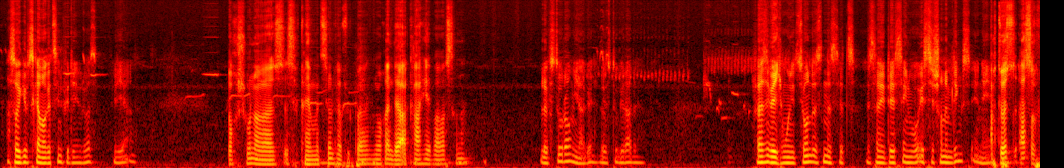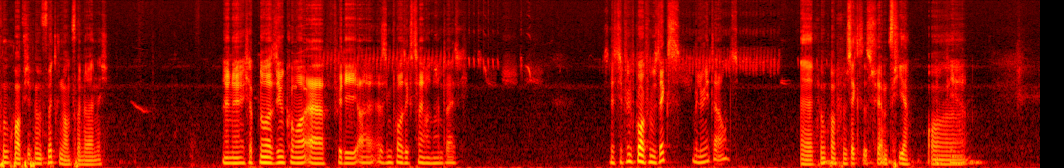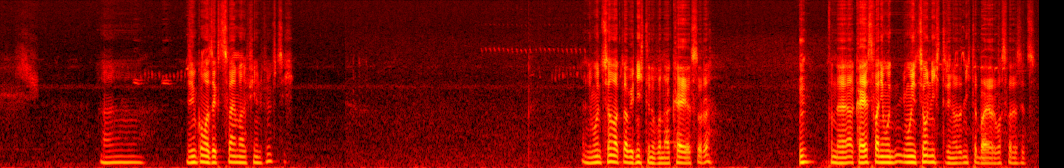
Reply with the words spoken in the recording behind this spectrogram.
Achso, gibt es kein Magazin für die, oder was? Für die, ja. Doch schon, aber es ist keine Munition verfügbar. Nur in der AK hier war was drin. Läufst du Raum? Ja, gell? Läufst du gerade? Ich weiß nicht, welche Munition das sind das jetzt. Ist das das irgendwo? Ist die schon im Dings? Äh, nee. Ach, du hast, hast doch 5,45 mitgenommen von oder nicht? Nee, nee, ich habe nur 7, äh, für die äh, 7,62 mal 39. Sind das die 5,56 mm Rounds? Äh, 5,56 ist für M4. Okay, Äh, ja. Äh, 7,62 mal 54. Die Munition war glaube ich nicht drin von der AKS, oder? Hm? Von der AKS war die Mun- die Munition nicht drin oder nicht dabei, oder was war das jetzt?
